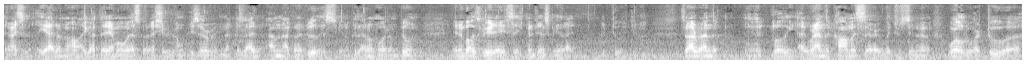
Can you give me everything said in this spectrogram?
And I said, yeah, I don't know how I got that MOS, but I sure don't deserve it because I'm not going to do this, you know, because I don't know what I'm doing. And In about three days, they convinced me that I could do it, you know. So I ran the clothing, I ran the commissary, which was in a World War II uh,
